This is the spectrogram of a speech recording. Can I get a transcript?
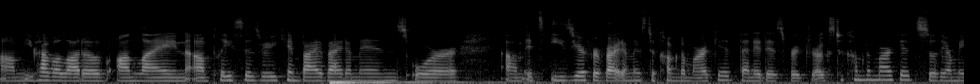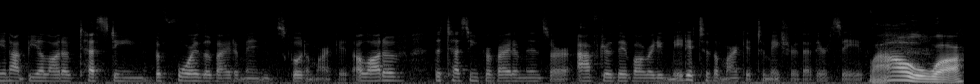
Um, you have a lot of online um, places where you can buy vitamins, or um, it's easier for vitamins to come to market than it is for drugs to come to market. So there may not be a lot of testing before the vitamins go to market. A lot of the testing for vitamins are after they've already made it to the market to make sure that they're safe. Wow.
